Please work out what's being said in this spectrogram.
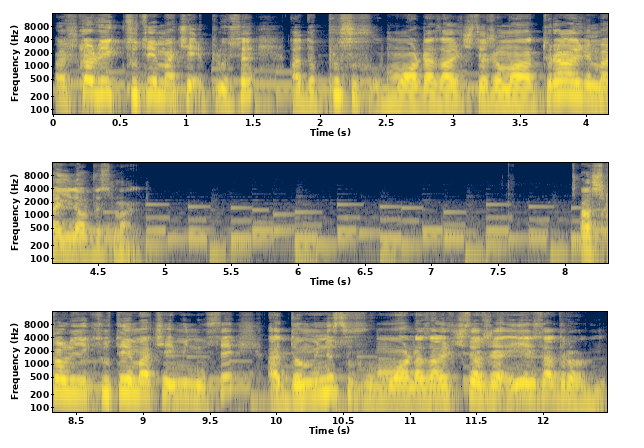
Aczkolwiek tutaj macie plusy, a do plusów można zaliczyć to, że ma naturalny malinowy smak. Aczkolwiek tutaj macie minusy, a do minusów można zaliczyć to, że jest za drogi.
